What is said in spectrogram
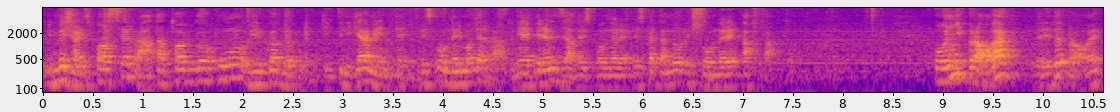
invece la risposta è errata tolgo 1,2 punti, quindi chiaramente rispondere in modo errato viene penalizzato rispetto a non rispondere affatto. ogni prova, delle due prove,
